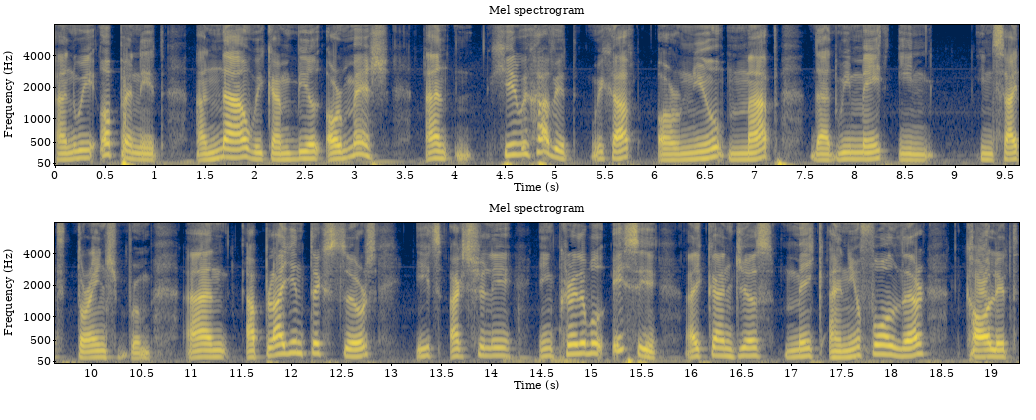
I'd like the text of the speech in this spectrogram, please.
and we open it and now we can build our mesh and here we have it. We have our new map that we made in inside TrenchBroom and applying textures it's actually incredible easy. I can just make a new folder, call it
